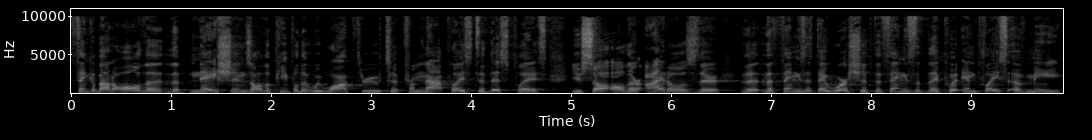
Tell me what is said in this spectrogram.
think about all the, the nations, all the people that we walked through to, from that place to this place. You saw all their idols, their, the, the things that they worship, the things that they put in place of me.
